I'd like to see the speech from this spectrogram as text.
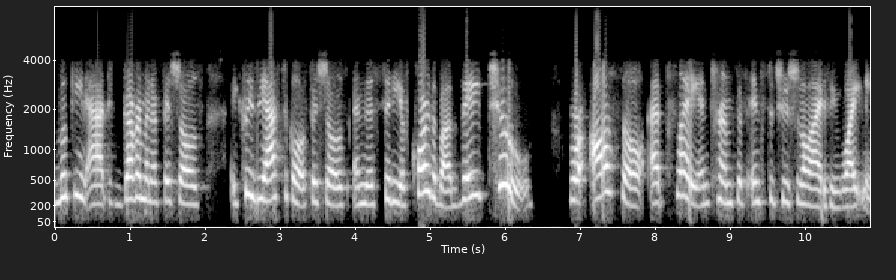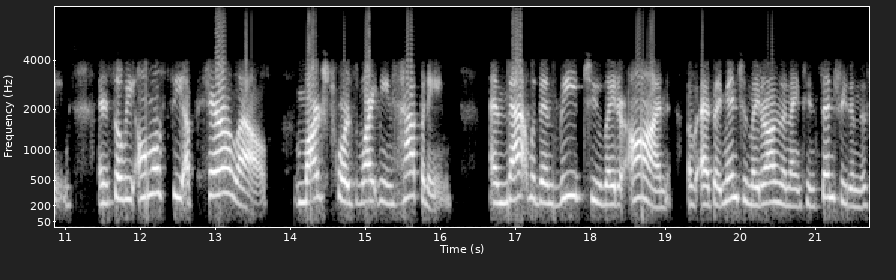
looking at government officials, ecclesiastical officials in the city of Cordoba, they too were also at play in terms of institutionalizing whitening. And so we almost see a parallel march towards whitening happening. And that would then lead to later on as I mentioned later on in the 19th century, then this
